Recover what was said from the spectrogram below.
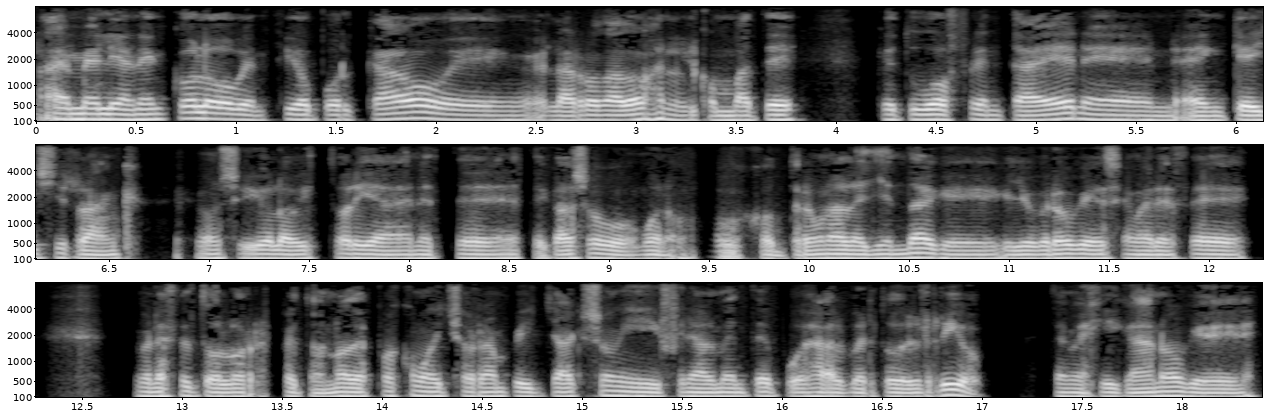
A Emelianenko lo venció por KO en la ronda 2 en el combate que tuvo frente a él en, en Cage Rank. Consiguió la victoria en este, en este caso, bueno, pues contra una leyenda que, que yo creo que se merece merece todos los respetos, ¿no? Después, como he dicho, Rampage Jackson y finalmente, pues Alberto del Río, este mexicano que,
